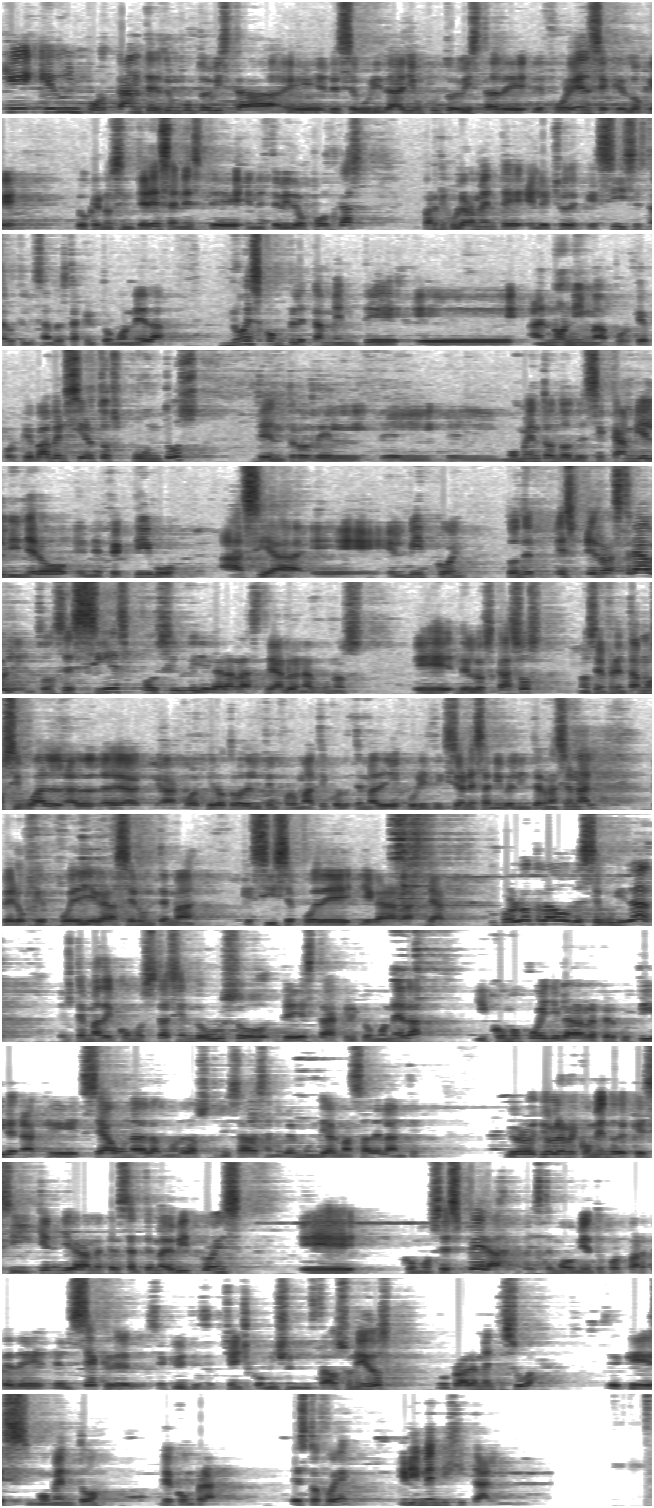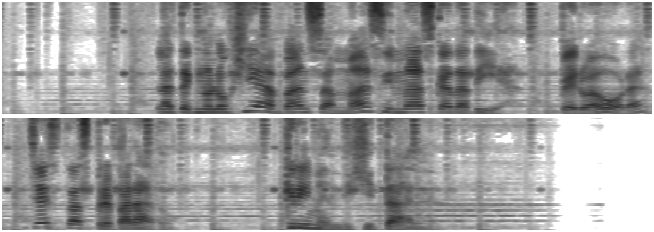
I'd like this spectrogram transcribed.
¿Qué, es lo importante desde un punto de vista eh, de seguridad y un punto de vista de, forense, que es lo que, lo que nos interesa en este, en este video podcast? Particularmente el hecho de que sí se está utilizando esta criptomoneda, no es completamente eh, anónima, ¿por qué? Porque va a haber ciertos puntos dentro del, momento en donde se cambia el dinero en efectivo hacia eh, el Bitcoin, donde es, rastreable. Entonces sí es posible llegar a rastrearlo en algunos eh, de los casos. Nos enfrentamos igual a, a, cualquier otro delito informático, el tema de jurisdicciones a nivel internacional, pero que puede llegar a ser un tema que sí se puede llegar a rastrear. Y por el otro lado, de seguridad, el tema de cómo se está haciendo uso de esta criptomoneda y cómo puede llegar a repercutir a que sea una de las monedas utilizadas a nivel mundial más adelante. Yo, yo les recomiendo de que si quieren llegar a meterse al tema de bitcoins, eh, como se espera este movimiento por parte del SEC, del Securities Exchange Commission en Estados Unidos, muy probablemente suba. Sé que es momento de comprar. Esto fue Crimen Digital. La tecnología avanza más y más cada día, pero ahora ya estás preparado. Crimen Digital.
